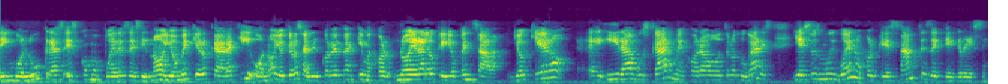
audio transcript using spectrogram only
te involucras, es como puedes decir, no, yo me quiero quedar aquí o no, yo quiero salir corriendo aquí, mejor no era lo que yo pensaba, yo quiero eh, ir a buscar mejor a otros lugares y eso es muy bueno porque es antes de que egrese.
